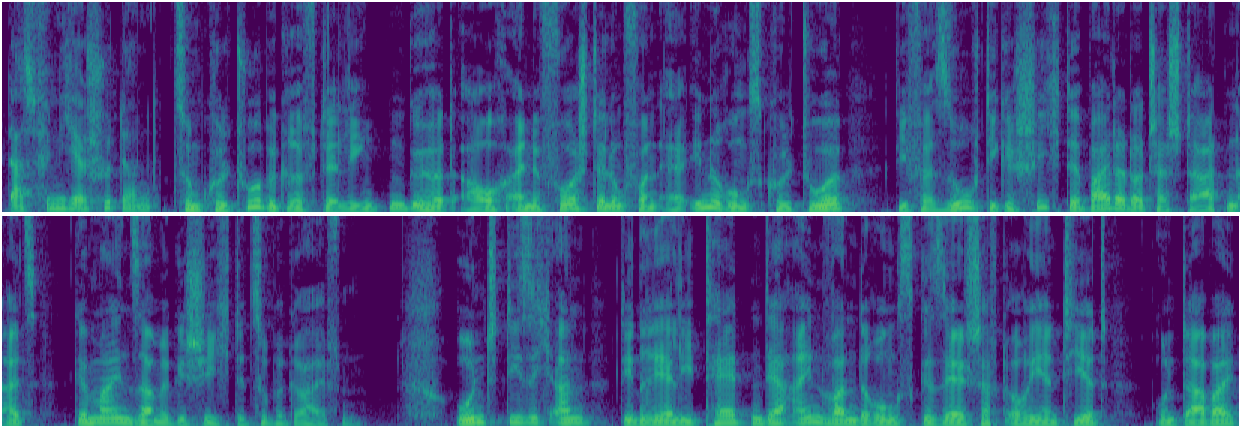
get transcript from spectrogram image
Das finde ich erschütternd. Zum Kulturbegriff der Linken gehört auch eine Vorstellung von Erinnerungskultur, die versucht, die Geschichte beider deutscher Staaten als gemeinsame Geschichte zu begreifen und die sich an den Realitäten der Einwanderungsgesellschaft orientiert und dabei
